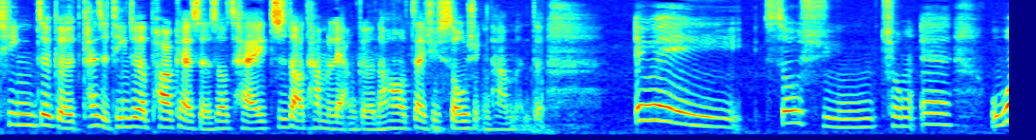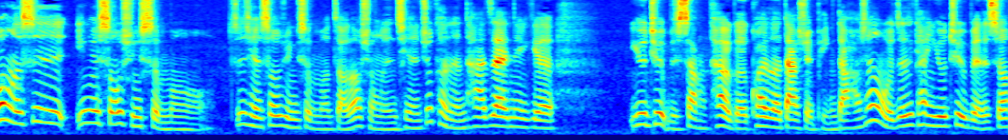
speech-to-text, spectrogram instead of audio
听这个开始听这个 podcast 的时候，才知道他们两个，然后再去搜寻他们的。因为搜寻穷，哎，我忘了是因为搜寻什么，之前搜寻什么找到熊仁谦，就可能他在那个 YouTube 上，他有个快乐大学频道，好像我这次看 YouTube 的时候，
